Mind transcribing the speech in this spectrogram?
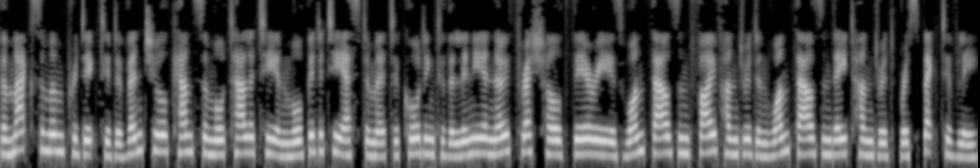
The maximum predicted eventual cancer mortality and morbidity estimate according to the linear no-threshold theory is 1,500 and 1,800, respectively,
